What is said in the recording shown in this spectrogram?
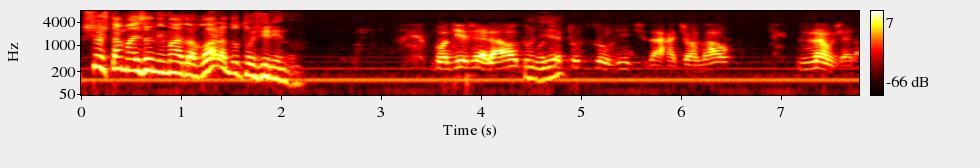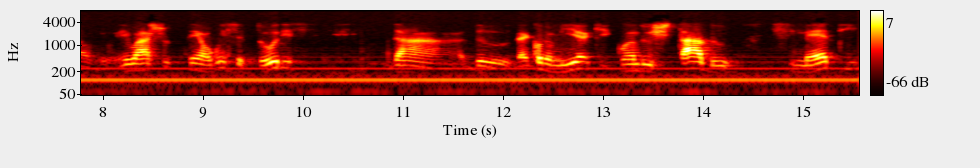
o senhor está mais animado agora, doutor Girino? Bom dia, Geraldo. Bom, Bom dia. dia. a todos os ouvintes da Rádio Jornal. Não, Geraldo. Eu acho que tem alguns setores da, do, da economia que, quando o Estado se mete,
